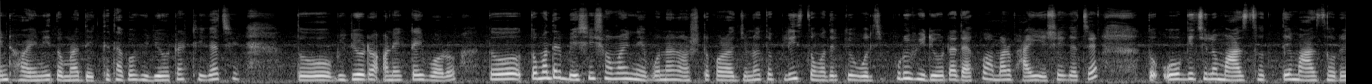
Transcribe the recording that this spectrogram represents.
এন্ড হয়নি। তোমরা দেখতে থাকো ভিডিওটা, ঠিক আছে? তো ভিডিওটা অনেকটাই বড়। তো তোমাদের বেশি সময় নেব না নষ্ট করার জন্য। তো প্লিজ তোমাদেরকে বলছি, পুরো ভিডিওটা দেখো, আমার ভাই এসে গেছে। তো ও গেছিল মাছ ধরতে, মাছ ধরে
